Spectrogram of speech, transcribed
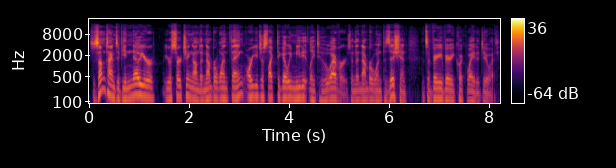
So sometimes if you know you're you're searching on the number one thing, or you just like to go immediately to whoever's in the number one position, it's a very, very quick way to do it.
